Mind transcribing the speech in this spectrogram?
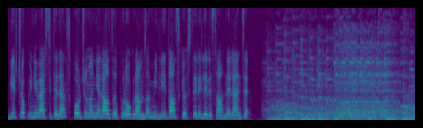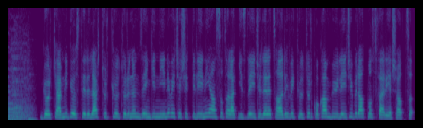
Birçok üniversiteden sporcunun yer aldığı programda milli dans gösterileri sahnelendi. Görkemli gösteriler Türk kültürünün zenginliğini ve çeşitliliğini yansıtarak izleyicilere tarih ve kültür kokan büyüleyici bir atmosfer yaşattı.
